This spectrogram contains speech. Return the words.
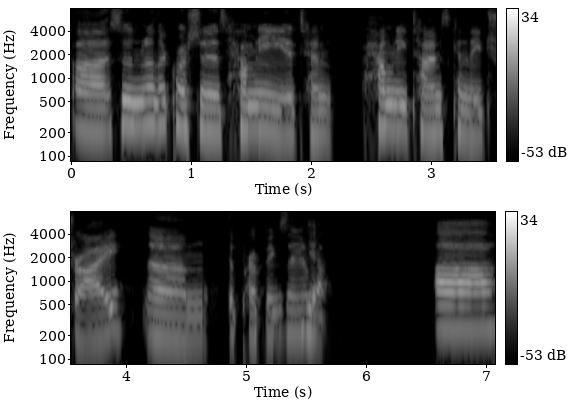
Uh, so another question is how many attempt how many times can they try um, the prep exam? Yeah. Uh,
